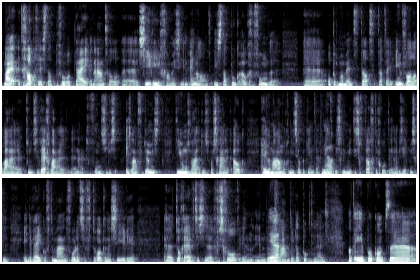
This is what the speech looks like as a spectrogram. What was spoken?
Maar het grappige is dat bijvoorbeeld bij een aantal eh Syriëgangers in Engeland is dat boek ook gevonden. Eh, op het moment dat, dat er invallen waren toen ze weg waren. En nou, toen vonden ze dus Islam voor Dummies. Die jongens waren dus waarschijnlijk ook helemaal nog niet zo bekend eigenlijk Ja. met islamitisch gedachtegoed. En hebben zich misschien in de week of de maanden voordat ze vertrokken naar Syrië... eh, toch eventjes eh, geschoold in, in de Ja. islam door dat boek te lezen. Want in je boek komt, eh,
